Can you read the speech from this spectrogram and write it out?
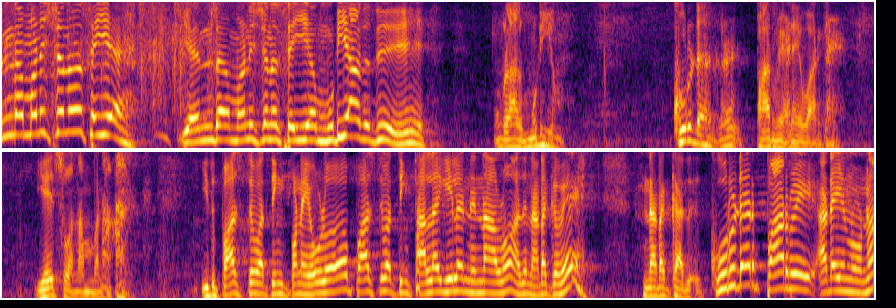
எந்த மனுஷனும் செய்ய எந்த மனுஷனும் செய்ய முடியாதது உங்களால் முடியும். குருடர்கள் பார்வை அடைவார்கள் இயேசுவை நம்பினா. இது பாசிட்டிவாக திங்க் பண்ண எவ்வளோ பாசிட்டிவாக திங்க் தலைகீழ நின்னாலும் அது நடக்கவே நடக்காது. குருடர் பார்வை அடையணும்னா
